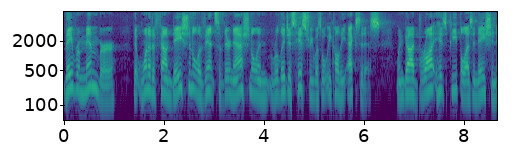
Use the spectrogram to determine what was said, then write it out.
They remember that one of the foundational events of their national and religious history was what we call the Exodus, when God brought his people as a nation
